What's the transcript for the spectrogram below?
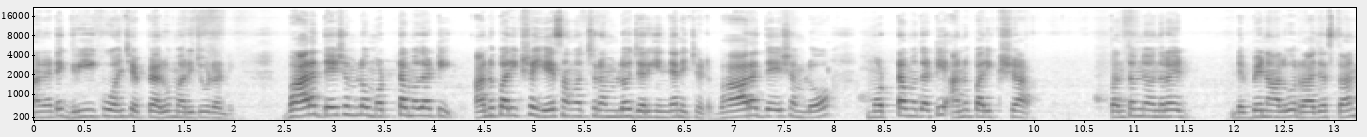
అని అంటే గ్రీకు అని చెప్పారు. మరి చూడండి. భారతదేశంలో మొట్టమొదటి అనుపరీక్ష ఏ సంవత్సరంలో జరిగింది అని ఇచ్చాడు. భారతదేశంలో మొట్టమొదటి అనుపరీక్ష పంతొమ్మిది వందల డెబ్బై నాలుగు రాజస్థాన్.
